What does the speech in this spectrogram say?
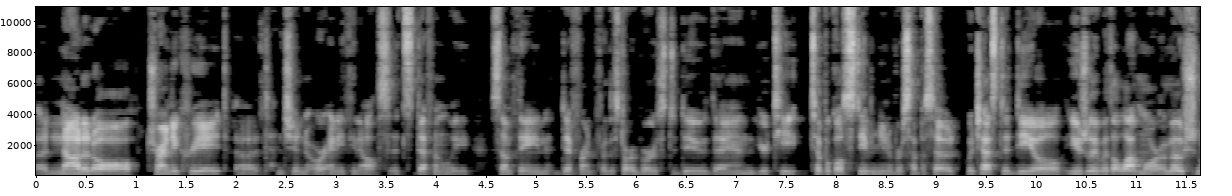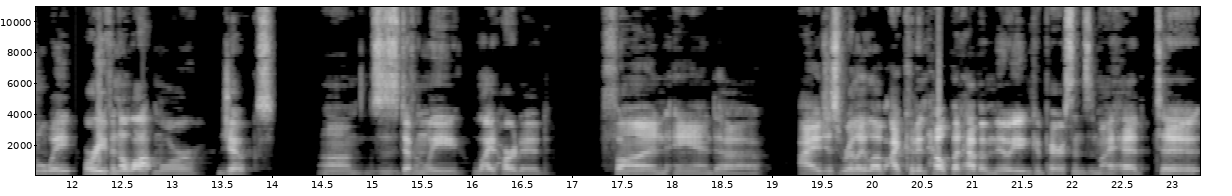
uh, not at all trying to create uh, tension or anything else. It's definitely something different for the storyboards to do than your t- typical Steven Universe episode, which has to deal usually with a lot more emotional weight or even a lot more jokes. Um, this is definitely lighthearted, fun, and uh, I just really love. I couldn't help but have a million comparisons in my head to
